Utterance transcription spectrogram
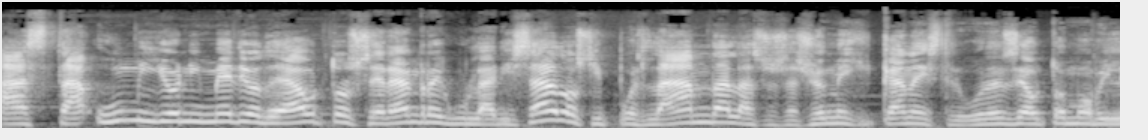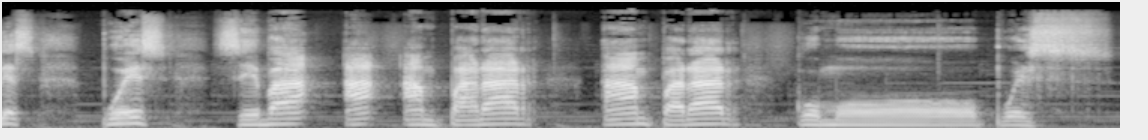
hasta un millón y medio de autos serán regularizados y pues la AMDA, la Asociación Mexicana de Distribuidores de Automóviles, pues se va a amparar, a amparar como pues,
